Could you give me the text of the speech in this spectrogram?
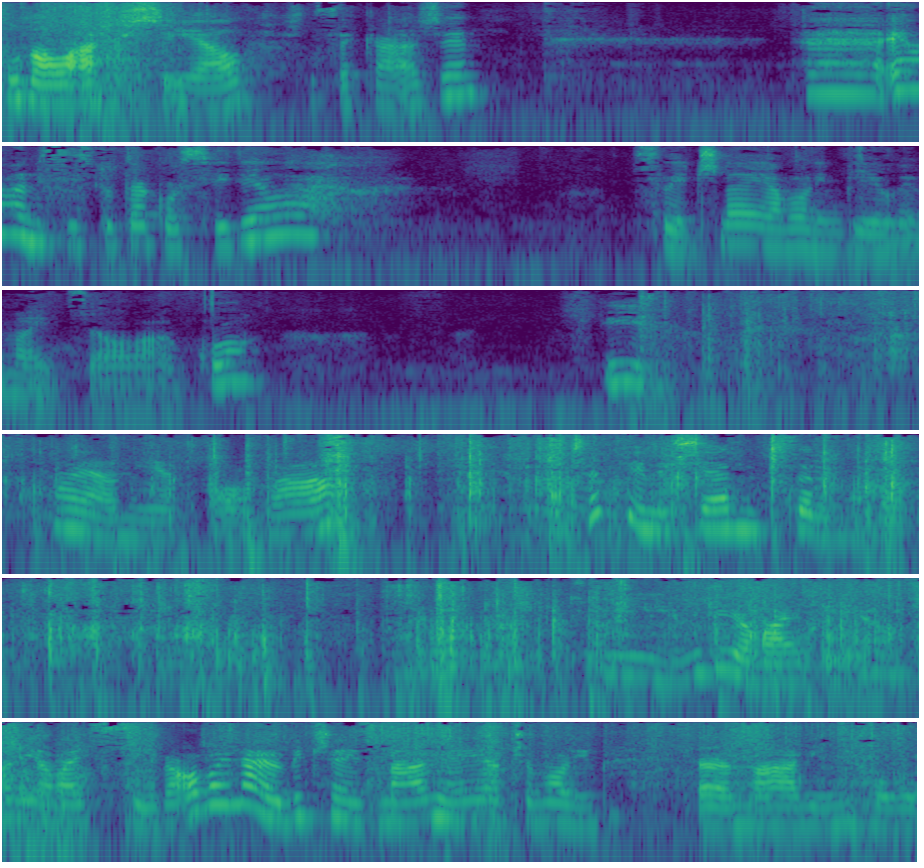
puno lakši, jel? Što se kaže. E, evo mi se isto tako svidjela. Slična je, ja volim bijele majice ovako. I koja mi je ova. Očekujem još jednu crnu. Vidi ovaj bio, a nije ovaj siva. Ovo je najobičnija iz Mavi, ja inače volim e, Mavi njihovu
